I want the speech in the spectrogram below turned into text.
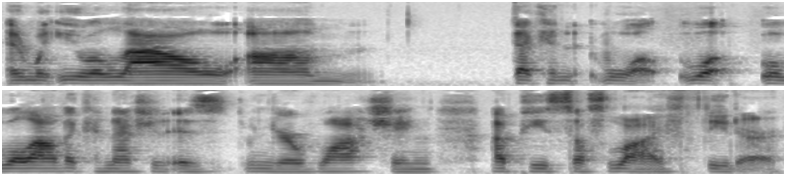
and what you allow um, that can well, what will allow the connection is when you're watching a piece of live theater.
